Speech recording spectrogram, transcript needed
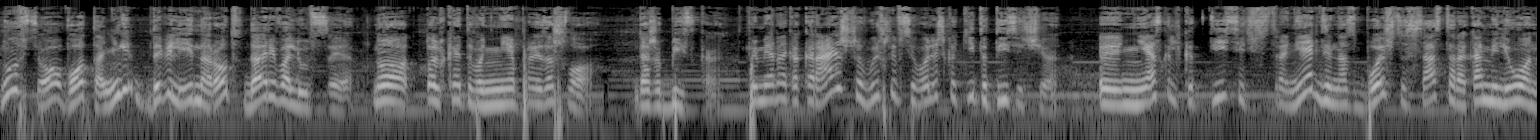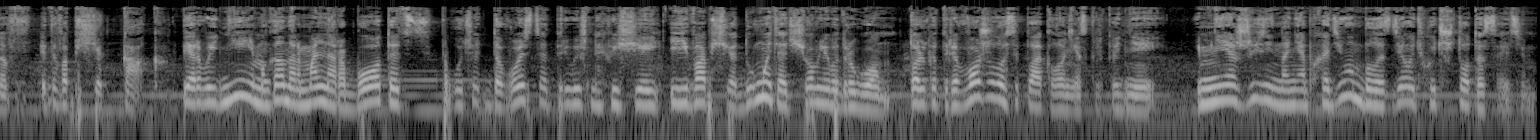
Ну все, вот, они довели народ до революции. Но только этого не произошло даже близко. Примерно как и раньше, вышли всего лишь какие-то тысячи. Э, несколько тысяч в стране, где нас больше 140 миллионов. Это вообще как? Первые дни я не могла нормально работать, получать удовольствие от привычных вещей и вообще думать о чем-либо другом. Только тревожилась и плакала несколько дней. И мне жизненно необходимо было сделать хоть что-то с этим.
